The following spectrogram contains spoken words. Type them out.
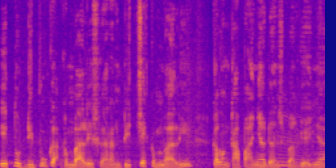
itu dibuka kembali sekarang, dicek kembali kelengkapannya dan mm. sebagainya.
